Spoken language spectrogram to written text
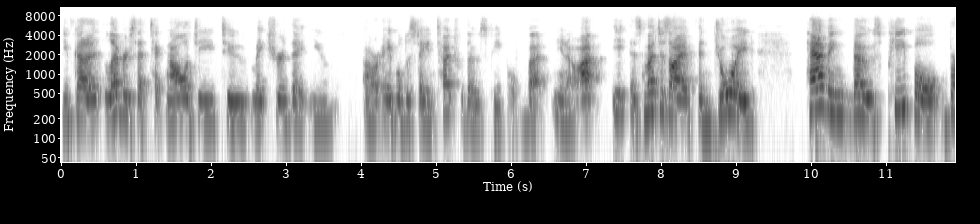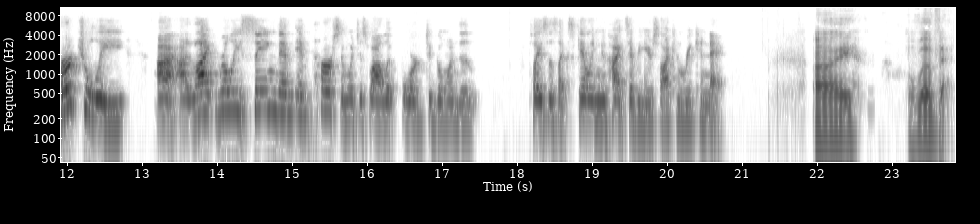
You've got to leverage that technology to make sure that you are able to stay in touch with those people. But, you know, I, as much as I've enjoyed having those people virtually, I, I like really seeing them in person, which is why I look forward to going to places like Scaling New Heights every year so I can reconnect. I love that.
